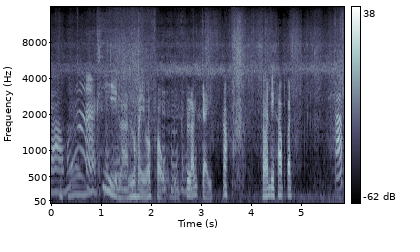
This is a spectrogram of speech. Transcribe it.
ยาวมากนี่หลานหน่อยว่าเฝ้าเป็นกำลังใจเอ้าสวัสดีครับกันครับ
